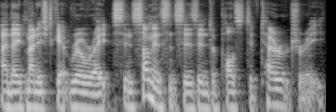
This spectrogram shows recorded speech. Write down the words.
and they've managed to get real rates in some instances into positive territory.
